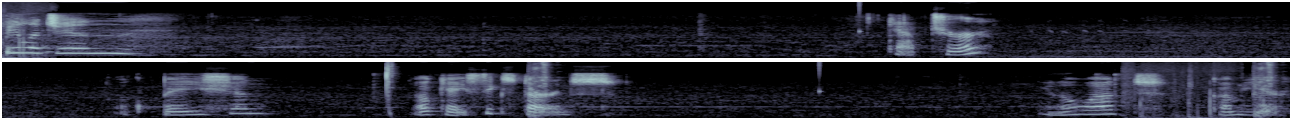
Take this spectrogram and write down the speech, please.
Pillaging. Capture. Occupation. Okay, six turns. You know what? Come here.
